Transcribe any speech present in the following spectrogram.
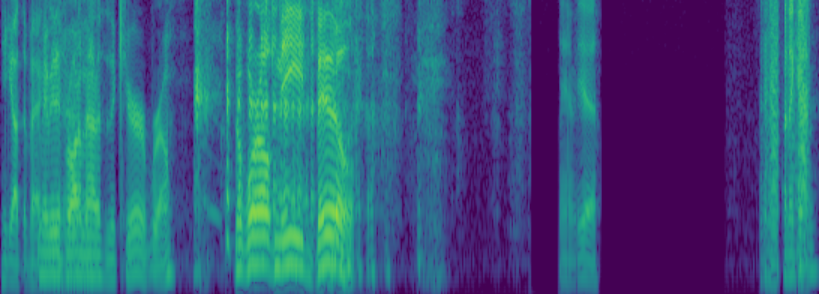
he got the vaccine. Maybe they brought him out as the cure, bro. the world needs Bill. Damn, yeah. Did it happen again?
